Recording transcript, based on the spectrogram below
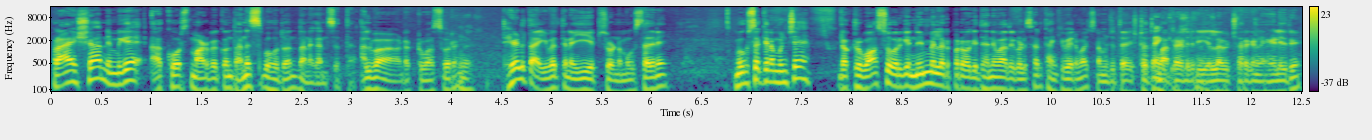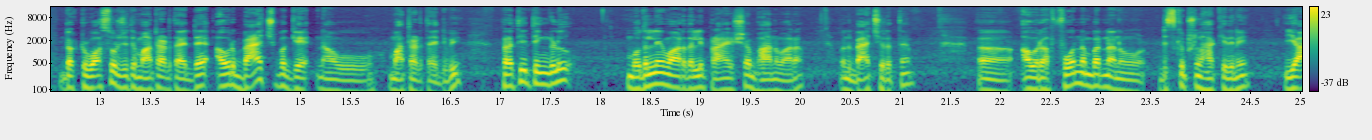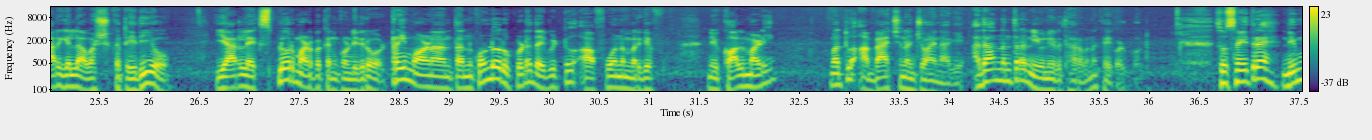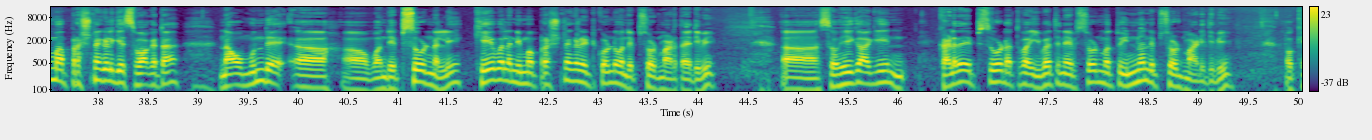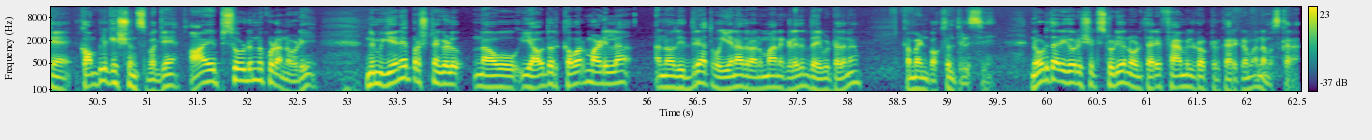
ಪ್ರಾಯಶಃ ನಿಮಗೆ ಆ ಕೋರ್ಸ್ ಮಾಡಬೇಕು ಅಂತ ಅನಿಸ್ಬಹುದು ಅಂತ ನನಗನ್ಸುತ್ತೆ. ಅಲ್ವಾ ಡಾಕ್ಟರ್ ವಾಸು ಅವರೇ? ಹೇಳ್ತಾ ಇವತ್ತಿನ ಈ ಎಪಿಸೋಡ್ನ ಮುಗಿಸ್ತಾ ಇದ್ದೀನಿ ಮುಗಿಸೋಕ್ಕಿಂತ ಮುಂಚೆ ಡಾಕ್ಟರ್ ವಾಸು ಅವರಿಗೆ ನಿಮ್ಮೆಲ್ಲರ ಪರವಾಗಿ ಧನ್ಯವಾದಗಳು sir. Thank you very much ನಮ್ಮ ಜೊತೆ ಎಷ್ಟೊತ್ತು ಮಾತಾಡಿದ್ರಿ ಎಲ್ಲ ವಿಚಾರಗಳನ್ನ ಹೇಳಿದ್ರಿ. ಡಾಕ್ಟರ್ ವಾಸು ಅವ್ರ ಜೊತೆ ಮಾತಾಡ್ತಾ ಇದ್ದೆ. ಅವ್ರ ಬ್ಯಾಚ್ ಬಗ್ಗೆ ನಾವು ಮಾತಾಡ್ತಾ ಇದ್ವಿ. ಪ್ರತಿ ತಿಂಗಳು ಮೊದಲನೇ ವಾರದಲ್ಲಿ ಪ್ರಾಯಶಃ ಭಾನುವಾರ ಒಂದು ಬ್ಯಾಚ್ ಇರುತ್ತೆ. ಅವರ ಫೋನ್ ನಂಬರ್ ನಾನು ಡಿಸ್ಕ್ರಿಪ್ಷನ್ ಹಾಕಿದ್ದೀನಿ. ಯಾರಿಗೆಲ್ಲ ಅವಶ್ಯಕತೆ ಇದೆಯೋ ಯಾರೆಲ್ಲ ಎಕ್ಸ್ಪ್ಲೋರ್ ಮಾಡ್ಬೇಕು ಅಂದ್ಕೊಂಡಿದ್ದೀರೋ ಟ್ರೈ ಮಾಡೋಣ ಅಂತ ಅಂದ್ಕೊಂಡವರು ಕೂಡ ದಯವಿಟ್ಟು ಆ ಫೋನ್ ನಂಬರ್ಗೆ ನೀವು ಕಾಲ್ ಮಾಡಿ ಮತ್ತು ಆ ಬ್ಯಾಚನ್ನು ಜಾಯ್ನ್ ಆಗಿ. ಅದಾದ ನಂತರ ನೀವು ನಿರ್ಧಾರವನ್ನು ಕೈಗೊಳ್ಬೋದು. ಸೊ ಸ್ನೇಹಿತರೆ, ನಿಮ್ಮ ಪ್ರಶ್ನೆಗಳಿಗೆ ಸ್ವಾಗತ. ನಾವು ಮುಂದೆ ಒಂದು ಎಪಿಸೋಡ್ನಲ್ಲಿ ಕೇವಲ ನಿಮ್ಮ ಪ್ರಶ್ನೆಗಳನ್ನಿಟ್ಕೊಂಡು ಒಂದು ಎಪಿಸೋಡ್ ಮಾಡ್ತಾ ಇದ್ದೀವಿ. ಸೊ ಹೀಗಾಗಿ ಕಳೆದ ಎಪಿಸೋಡ್ ಅಥವಾ ಇವತ್ತಿನ ಎಪಿಸೋಡ್ ಮತ್ತು ಇನ್ನೊಂದು ಎಪಿಸೋಡ್ ಮಾಡಿದ್ದೀವಿ. ಓಕೆ ಕಾಂಪ್ಲಿಕೇಶನ್ಸ್ ಬಗ್ಗೆ. ಆ ಎಪಿಸೋಡನ್ನು ಕೂಡ ನೋಡಿ. ನಿಮಗೇನೇ ಪ್ರಶ್ನೆಗಳು ನಾವು ಯಾವುದಾದ್ರು ಕವರ್ ಮಾಡಿಲ್ಲ ಅನ್ನೋದಿದ್ದರೆ ಅಥವಾ ಏನಾದರೂ ಅನುಮಾನಗಳಿದ್ರೆ ದಯವಿಟ್ಟು ಅದನ್ನು ಕಮೆಂಟ್ ಬಾಕ್ಸಲ್ಲಿ ತಿಳಿಸಿ. ನೋಡ್ತಾರೆ ಗೌರಿ ಶಿಕ್ ಸ್ಟುಡಿಯೋ ನೋಡ್ತಾರೆ ಫ್ಯಾಮಿಲಿ ಡಾಕ್ಟರ್ ಕಾರ್ಯಕ್ರಮ. ನಮಸ್ಕಾರ.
